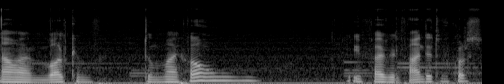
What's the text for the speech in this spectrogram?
Now I'm welcome to my home, if I will find it, of course.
